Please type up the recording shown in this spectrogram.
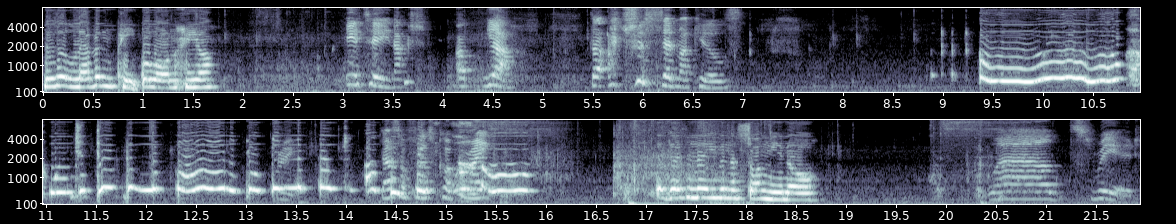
There's 11 people on here. 18. Actually. Uh, yeah. That I just said my kills. Oh, won't you talk to me about it? Talk to me about it. That's our first copyright. It isn't even a song, you know. Well, it's weird.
